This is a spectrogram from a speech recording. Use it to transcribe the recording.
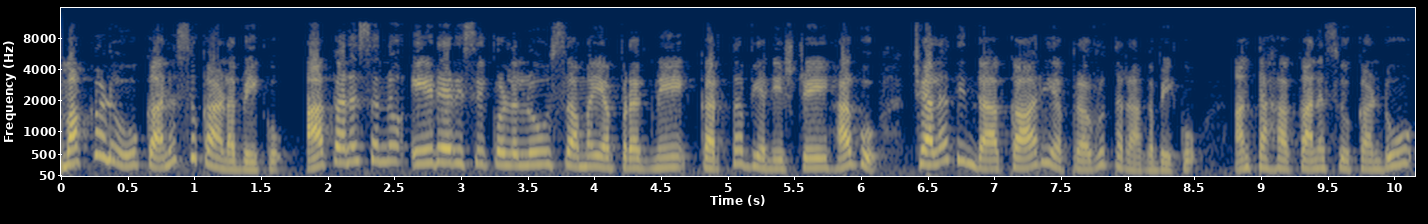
ಮಕ್ಕಳು ಕನಸು ಕಾಣಬೇಕು. ಆ ಕನಸನ್ನು ಈಡೇರಿಸಿಕೊಳ್ಳಲು ಸಮಯ, ಪ್ರಜ್ಞೆ, ಕರ್ತವ್ಯ ನಿಷ್ಠೆ ಹಾಗೂ ಛಲದಿಂದ ಕಾರ್ಯ ಪ್ರವೃತ್ತರಾಗಬೇಕು. ಅಂತಹ ಕನಸು ಕಂಡು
